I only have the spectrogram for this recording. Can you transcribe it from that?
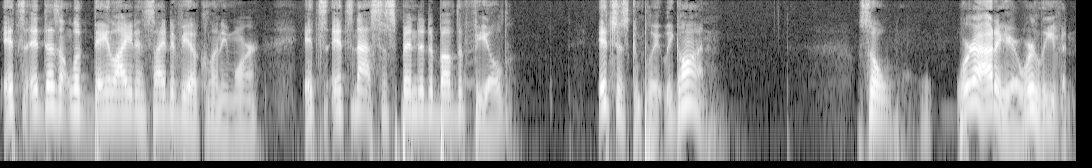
It's it doesn't look daylight inside the vehicle anymore. It's it's not suspended above the field. It's just completely gone. So we're out of here. We're leaving.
